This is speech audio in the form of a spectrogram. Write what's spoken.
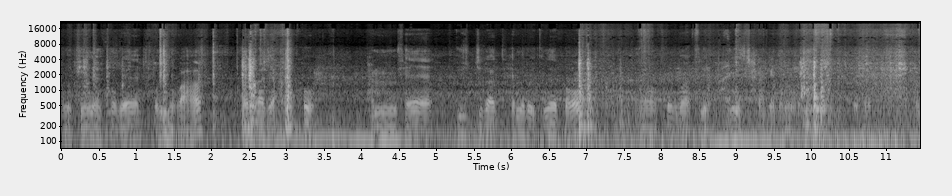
그 비닐 속에 온도가 내려가지 않고 밤새 유지가 됨으로 인해서 어, 고구마 풀이 많이 자라게 되는 거죠. 그래서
